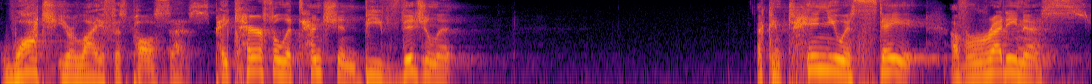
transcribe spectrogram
Watch your life, as Paul says. Pay careful attention, be vigilant. A continuous state of readiness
